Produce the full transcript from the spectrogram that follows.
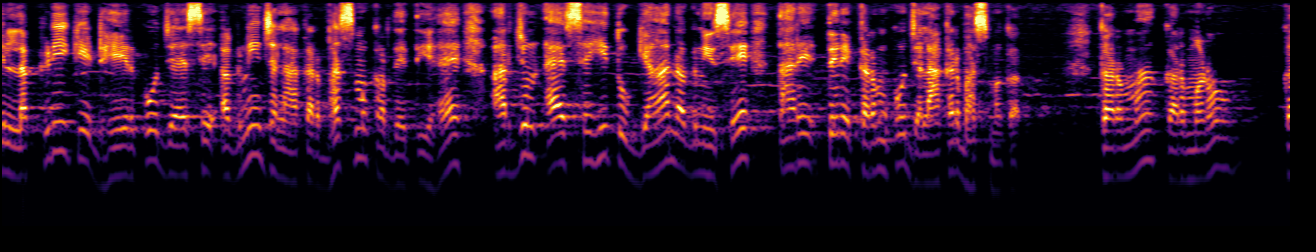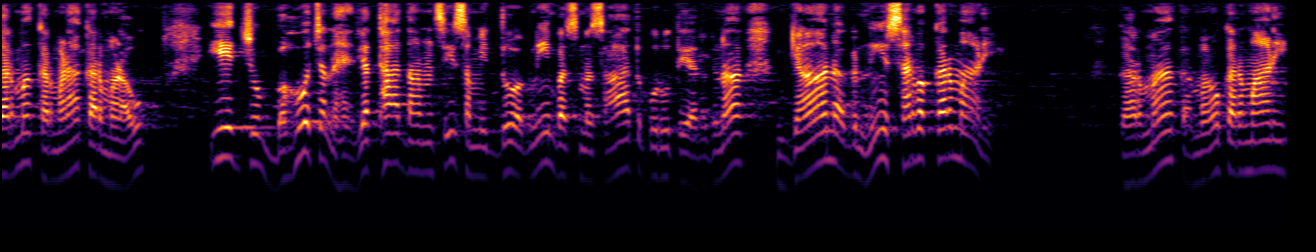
कि लकड़ी के ढेर को जैसे अग्नि जलाकर भस्म कर देती है, अर्जुन ऐसे ही तू ज्ञान अग्नि से तारे, तेरे कर्म को जलाकर भस्म कर। कर्म कर्मणो, कर्म कर्मणा कर्मणो, ये जो बहुवचन है, यथा दानसी समिद्धो अग्नि भस्म सात कुरुते अर्जुना, ज्ञान अग्नि सर्व कर्माणी कर्म कर्मणो कर्माणी।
